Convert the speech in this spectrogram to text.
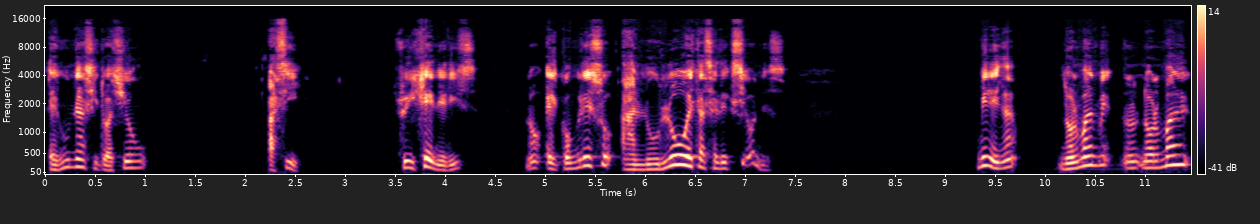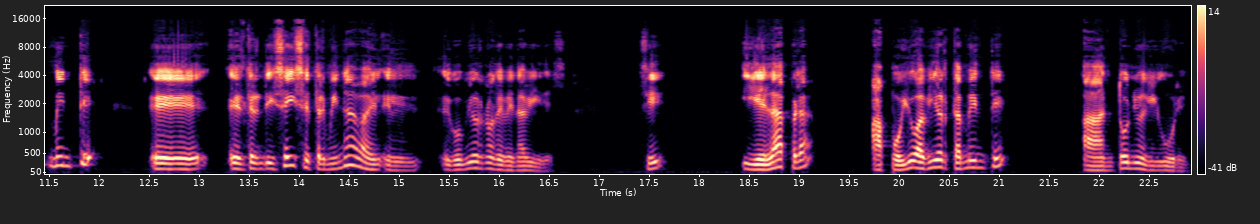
en una situación así, sui generis, ¿no? El Congreso anuló estas elecciones. Miren, ¿ah? normalmente, eh, el 36 se terminaba el gobierno de Benavides. ¿sí? Y el APRA apoyó abiertamente a Antonio Aguiguren.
